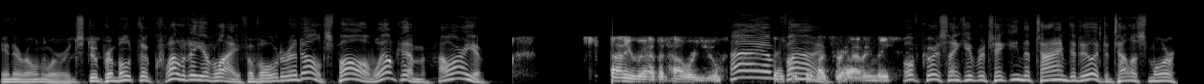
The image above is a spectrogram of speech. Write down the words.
in their own words, to promote the quality of life of older adults. Paul, welcome. How are you? Johnny Rabbitt, how are you? I am Thank fine. Thank you so much for having me. Well, of course, thank you for taking the time to do it, to tell us more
